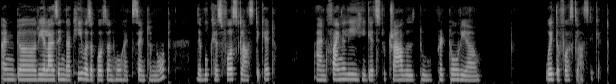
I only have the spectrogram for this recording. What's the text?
and uh, realizing that he was a person who had sent a note, they book his first class ticket and finally he gets to travel to Pretoria with the first class ticket.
